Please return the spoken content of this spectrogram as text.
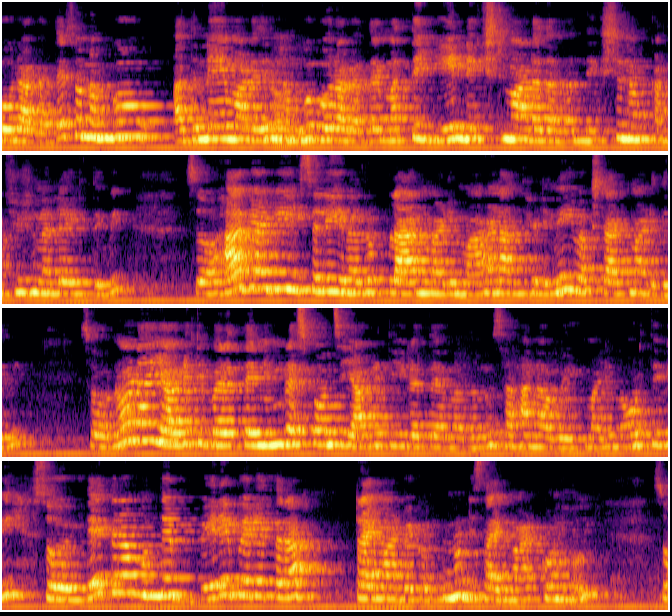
ಬೋರ್ ಆಗುತ್ತೆ. ಸೊ ನಮಗೂ ಅದನ್ನೇ ಮಾಡಿದ್ರೆ ನಮಗೂ ಬೋರ್ ಆಗುತ್ತೆ. ಮತ್ತೆ ಏನ್ ನೆಕ್ಸ್ಟ್ ಮಾಡೋದು ಅನ್ನೋದು ನೆಕ್ಸ್ಟ್ ನಮ್ಮ ಕನ್ಫ್ಯೂಷನ್ ಅಲ್ಲೇ ಇರ್ತೀವಿ. ಸೊ ಹಾಗಾಗಿ ಈ ಸಲ ಏನಾದರೂ ಪ್ಲಾನ್ ಮಾಡಿ ಮಾಡೋಣ ಅಂತ ಹೇಳಿನೇ ಇವಾಗ ಸ್ಟಾರ್ಟ್ ಮಾಡಿದ್ದೀವಿ. ಸೊ ನೋಡೋಣ ಯಾವ ರೀತಿ ಬರುತ್ತೆ ನಿಮ್ಮ ರೆಸ್ಪಾನ್ಸ್ ಯಾವ ರೀತಿ ಇರುತ್ತೆ ಅನ್ನೋದನ್ನು ಸಹ ನಾವು ವೆಯ್ಟ್ ಮಾಡಿ ನೋಡ್ತೀವಿ. ಸೊ ಇದೇ ಥರ ಮುಂದೆ ಬೇರೆ ಬೇರೆ ಥರ ಟ್ರೈ ಮಾಡಬೇಕು ಅಂತಲೂ ಡಿಸೈಡ್ ಮಾಡ್ಕೊಂಡಿದ್ವಿ ಸೊ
